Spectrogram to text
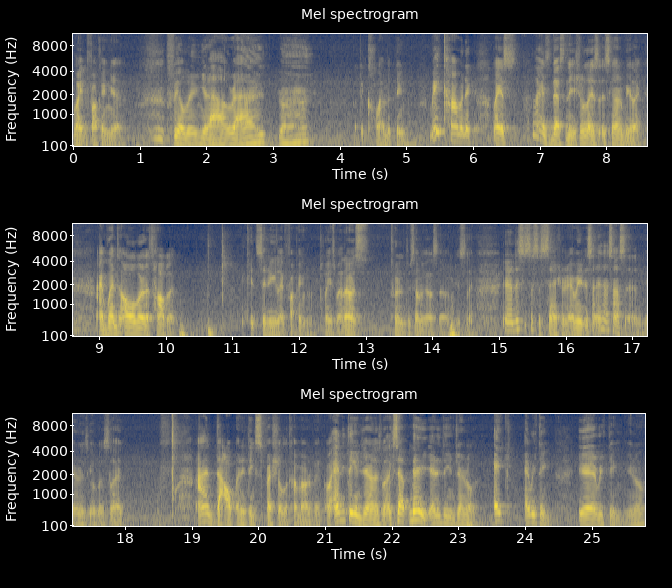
Like fucking yeah, filming it out, right, right. Got the climate thing. Make comedy like it's like it's destination. Like it's, it's gonna be like I went all over the top like Kid City like fucking place, man. That it's turned into something else now. Like, yeah, this is just a Saturday. I mean, it's, it's not but it's like, I doubt anything special will come out of it. Or anything in general as well. Except me, anything in general. Everything. Everything, you know?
